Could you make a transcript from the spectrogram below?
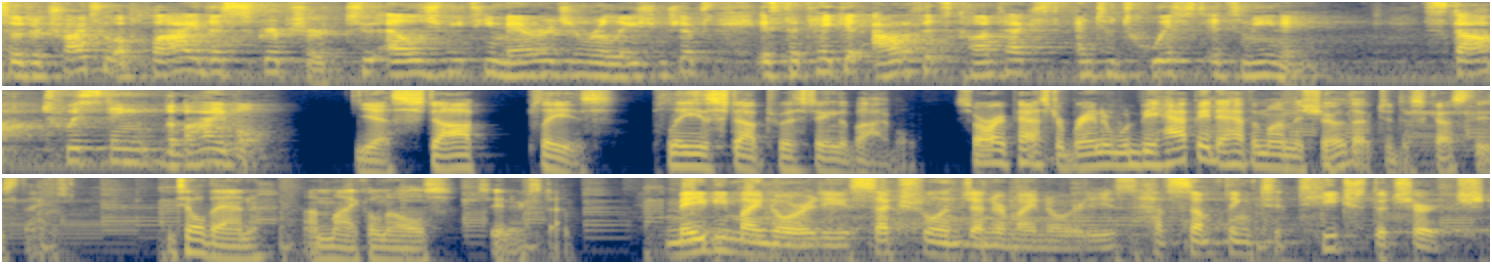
so to try to apply this scripture to LGBT marriage and relationships is to take it out of its context and to twist its meaning. Stop twisting the Bible. Yes, stop, please. Please stop twisting the Bible. Sorry, Pastor Brandon. Would be happy to have him on the show, though, to discuss these things. Until then, I'm Michael Knowles. See you next time. Maybe minorities, sexual and gender minorities, have something to teach the church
